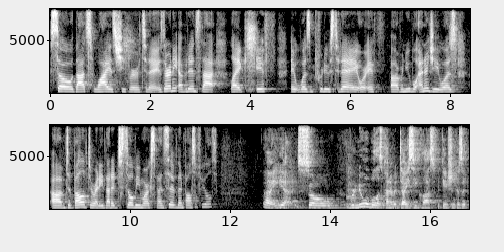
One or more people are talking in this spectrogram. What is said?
So that's why it's cheaper today. Is there any evidence that like if it was produced today, or if uh, renewable energy was um, developed already, that it'd still be more expensive than fossil fuels? Uh, yeah, so renewable is kind of a dicey classification because it,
